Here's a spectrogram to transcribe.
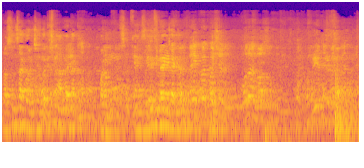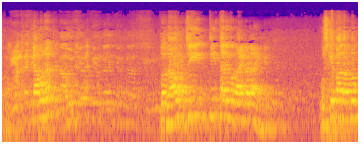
প্রশংসা করেছেন तो राहुल जी तीन तारीख को रायगढ़ आएँगे। उसके बाद हम लोग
